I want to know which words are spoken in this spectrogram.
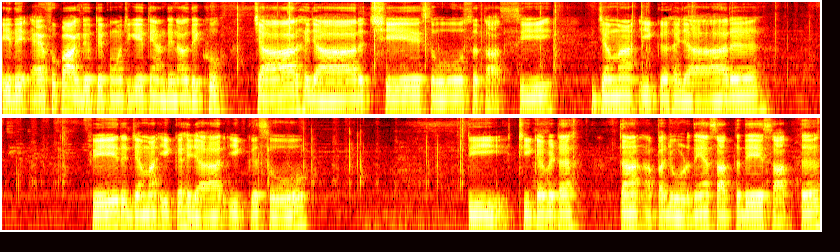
ਇਹਦੇ F ਭਾਗ ਦੇ ਉੱਤੇ ਪਹੁੰਚ ਗਏ। ਧਿਆਨ ਦੇ ਨਾਲ ਦੇਖੋ। 4687 ਜਮਾ 1000 ਫਿਰ ਜਮਾ 1130 ਠੀਕ ਹੈ ਬੇਟਾ, ਤਾਂ ਆਪਾਂ ਜੋੜਦੇ ਆ 7 ਦੇ 7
